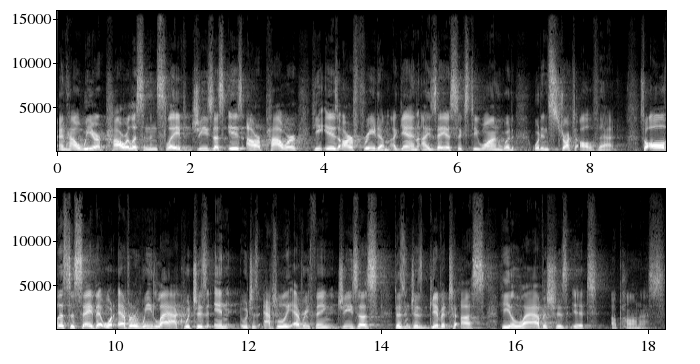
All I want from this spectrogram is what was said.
and how we are powerless and enslaved. Jesus is our power, He is our freedom. Again, Isaiah 61 would, would instruct all of that. So, all this to say that whatever we lack, which is, in, which is absolutely everything, Jesus doesn't just give it to us, He lavishes it upon us.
